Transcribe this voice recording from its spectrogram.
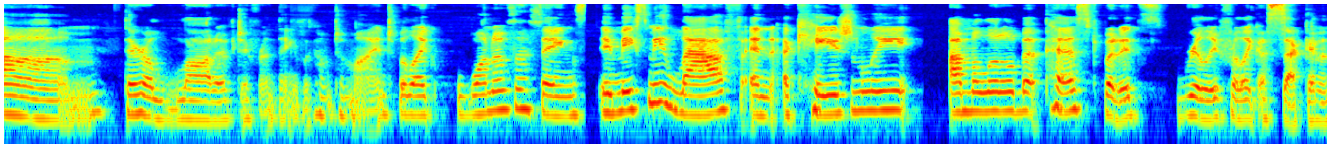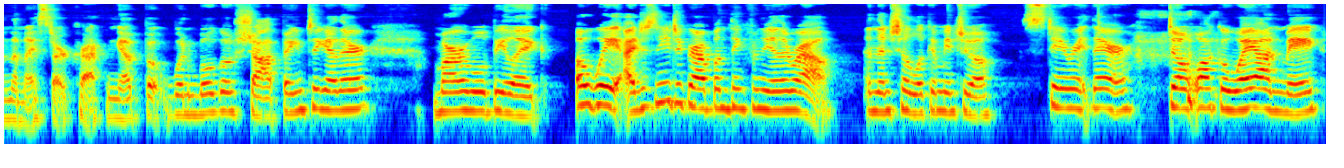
um there are a lot of different things that come to mind, but like one of the things it makes me laugh and occasionally I'm a little bit pissed, but it's really for like a second and then I start cracking up. But when we'll go shopping together, Mara will be like, "Oh wait, I just need to grab one thing from the other aisle." And then she'll look at me and she'll go, "Stay right there. Don't walk away on me."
